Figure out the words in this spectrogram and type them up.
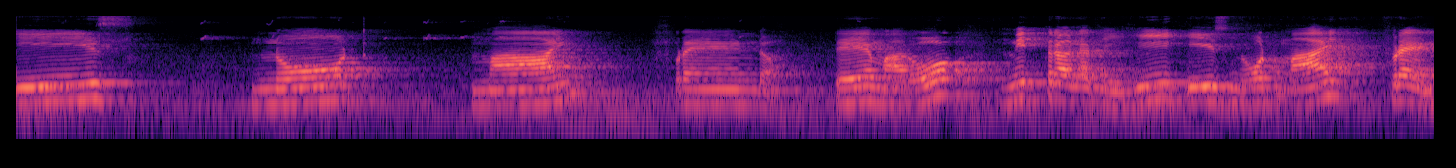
is not my friend તે મારો મિત્ર નથી. He is not my friend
